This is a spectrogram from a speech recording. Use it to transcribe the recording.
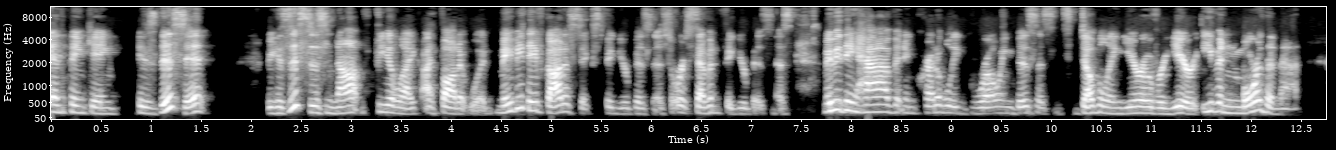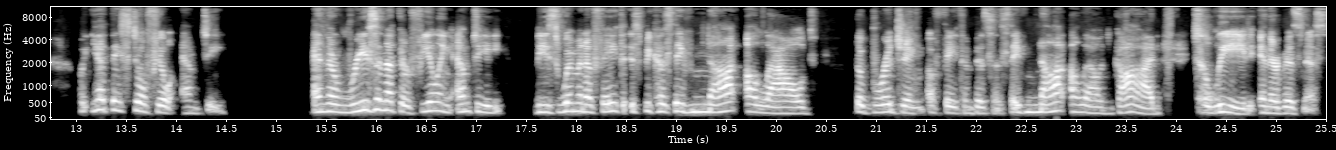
and thinking, is this it? Because this does not feel like I thought it would. Maybe they've got a six figure business or a seven figure business. Maybe they have an incredibly growing business. It's doubling year over year, even more than that but yet they still feel empty. And the reason that they're feeling empty, these women of faith, is because they've not allowed the bridging of faith and business. They've not allowed God to lead in their business.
